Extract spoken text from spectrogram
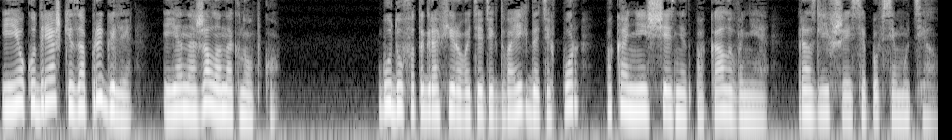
Ее кудряшки запрыгали, и я нажала на кнопку. Буду фотографировать этих двоих до тех пор, пока не исчезнет покалывание, разлившееся по всему телу.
